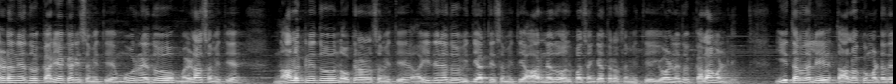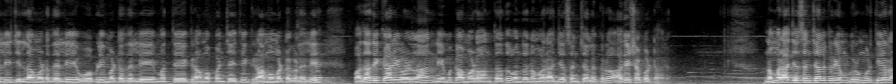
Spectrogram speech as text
ಎರಡನೇದು ಕಾರ್ಯಕಾರಿ ಸಮಿತಿ, ಮೂರನೇದು ಮಹಿಳಾ ಸಮಿತಿ, ನಾಲ್ಕನೇದು ನೌಕರರ ಸಮಿತಿ, ಐದನೇದು ವಿದ್ಯಾರ್ಥಿ ಸಮಿತಿ, ಆರನೇದು ಅಲ್ಪಸಂಖ್ಯಾತರ ಸಮಿತಿ, ಏಳನೇದು ಕಲಾಮಂಡಳಿ ಈ ಥರದಲ್ಲಿ ತಾಲೂಕು ಮಟ್ಟದಲ್ಲಿ, ಜಿಲ್ಲಾ ಮಟ್ಟದಲ್ಲಿ, ಹೋಬಳಿ ಮಟ್ಟದಲ್ಲಿ ಮತ್ತು ಗ್ರಾಮ ಪಂಚಾಯಿತಿ, ಗ್ರಾಮ ಮಟ್ಟಗಳಲ್ಲಿ ಪದಾಧಿಕಾರಿಗಳನ್ನ ನೇಮಕ ಮಾಡುವಂಥದ್ದು ಒಂದು ನಮ್ಮ ರಾಜ್ಯ ಸಂಚಾಲಕರು ಆದೇಶ ಕೊಟ್ಟವ್ರೆ ನಮ್ಮ ರಾಜ್ಯ ಸಂಚಾಲಕರು ಎಂ. ಗುರುಮೂರ್ತಿಯರ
